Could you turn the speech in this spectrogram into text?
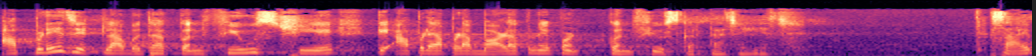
આપણે જેટલા બધા કન્ફ્યુઝ છીએ કે આપણે આપણા બાળકને પણ કન્ફ્યુઝ કરતા જઈએ છીએ. સાહેબ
